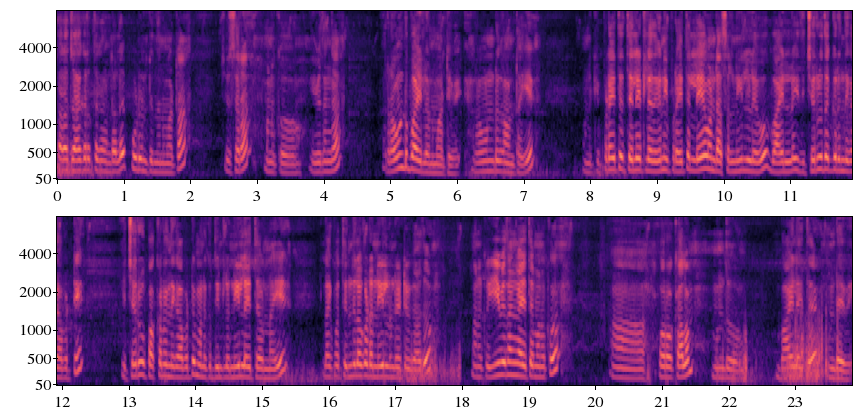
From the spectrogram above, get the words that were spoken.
చాలా జాగ్రత్తగా ఉండాలి. పూడు ఉంటుంది అనమాట చూసారా? మనకు ఈ విధంగా రౌండ్ బాయిలు అనమాట ఇవి. రౌండ్గా ఉంటాయి. మనకి ఇప్పుడైతే తెలియట్లేదు కానీ ఇప్పుడైతే లేవండి అసలు నీళ్ళు లేవు. బాయిల్లో ఇది చెరువు దగ్గర ఉంది కాబట్టి ఈ చెరువు పక్కన ఉంది కాబట్టి మనకు దీంట్లో నీళ్ళు అయితే ఉన్నాయి. లేకపోతే ఇందులో కూడా నీళ్ళు ఉండేటివి కాదు. మనకు ఈ విధంగా అయితే మనకు పూర్వకాలం ముందు బాయిలు అయితే ఉండేవి.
